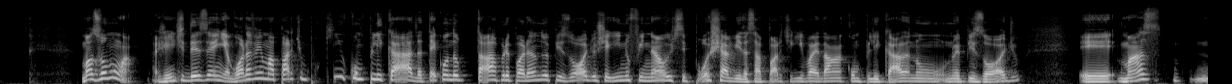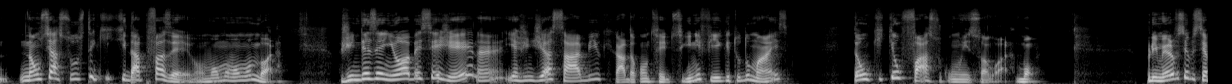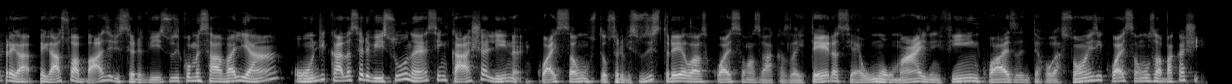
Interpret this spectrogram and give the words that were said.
Mas vamos lá, a gente desenha. Agora vem uma parte um pouquinho complicada. Até quando eu tava preparando o episódio, eu cheguei no final e disse: Poxa vida, essa parte aqui vai dar uma complicada no, no episódio. É, mas não se assustem que, que dá para fazer. Vamos, vamos, vamos embora. A gente desenhou a BCG, né? E a gente já sabe o que cada conceito significa e tudo mais. Então, o que, que eu faço com isso agora? Bom, primeiro você precisa pegar, pegar a sua base de serviços e começar a avaliar onde cada serviço né, se encaixa ali, né? Quais são os teus serviços estrelas, quais são as vacas leiteiras, se é um ou mais, enfim, quais as interrogações e quais são os abacaxi.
